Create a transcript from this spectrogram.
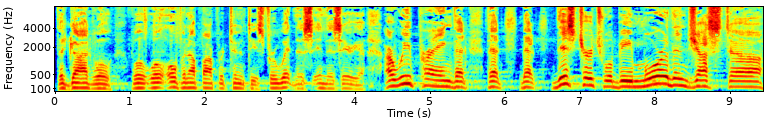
that God will, will, will open up opportunities for witness in this area? Are we praying that, that, that this church will be more than just uh,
